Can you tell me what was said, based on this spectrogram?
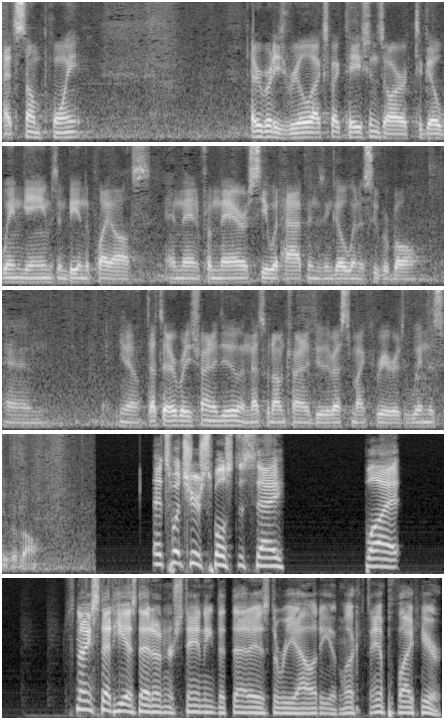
At some point, everybody's real expectations are to go win games and be in the playoffs. And then from there, see what happens and go win a Super Bowl. And, you know, that's what everybody's trying to do. And that's what I'm trying to do the rest of my career is win the Super Bowl. It's what you're supposed to say, but it's nice that he has that understanding that that is the reality. And look, it's amplified here.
